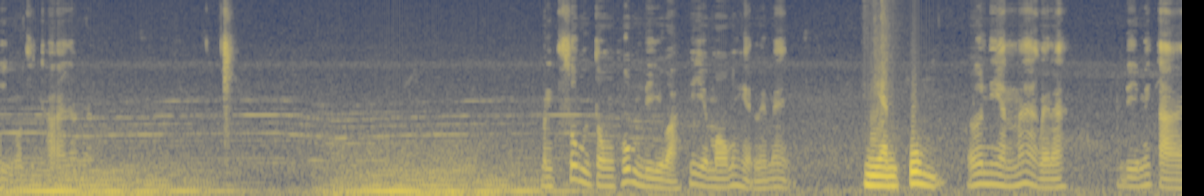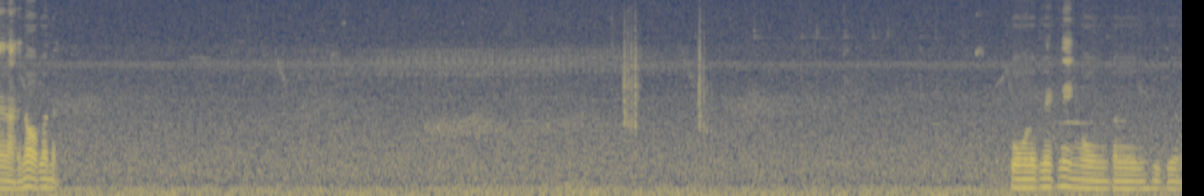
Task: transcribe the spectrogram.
สี่คนสุดท้ายแล้วเนี่ย มันซุ่มตรงพุ่มดีว่ะ พี่ยังมองไม่เห็นเลยแม่ง เนียนปุ้มเออเนียนมากเลยนะ ดีไม่ตายหลายรอบแล้วเนี่ย วงเล็กๆนี่งงกันเลยทีเดียว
